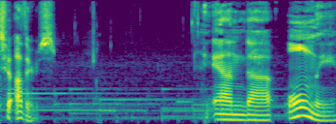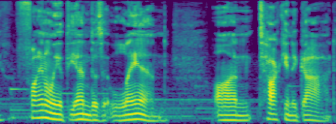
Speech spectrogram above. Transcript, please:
to others. And uh, only finally at the end does it land on talking to God.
